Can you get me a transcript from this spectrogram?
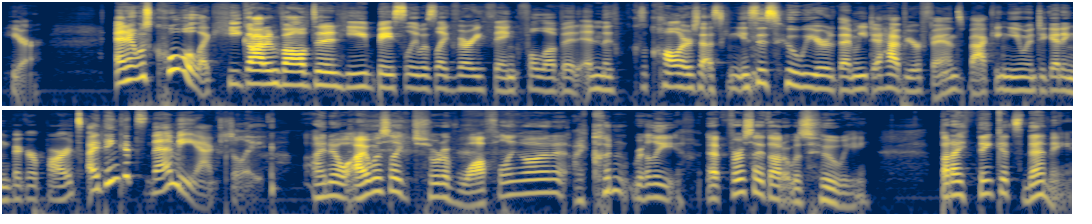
here? And it was cool. Like he got involved in it. He basically was like very thankful of it. And the caller's asking, "Is this who we or themy to have your fans backing you into getting bigger parts?" I think it's themy actually. I know. I was like sort of waffling on it. I couldn't really. At first, I thought it was Hui, but I think it's themy.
